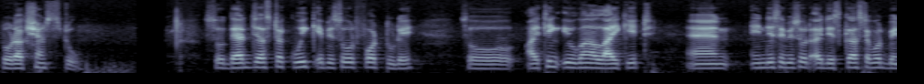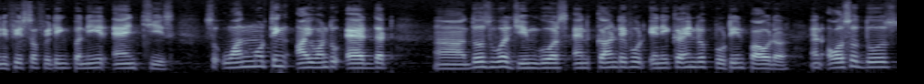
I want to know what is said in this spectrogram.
productions too. So that's just a quick episode for today. So i think you're gonna like it. And in this episode i discussed about benefits of eating paneer and cheese. So one more thing i want to add that uh, those who are gym goers and can't afford any kind of protein powder and also those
